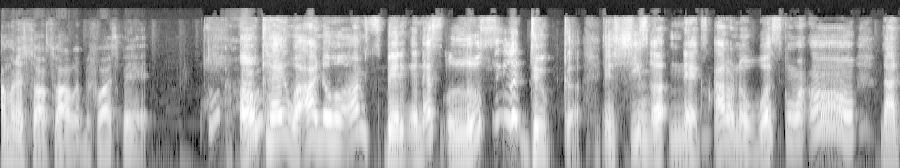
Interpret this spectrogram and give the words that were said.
I'm gonna soft swallow it before I spit it. Okay, well, I know who I'm spitting, and that's Loosey LaDuca, and she's Mm. up next. I don't know what's going on. Now,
